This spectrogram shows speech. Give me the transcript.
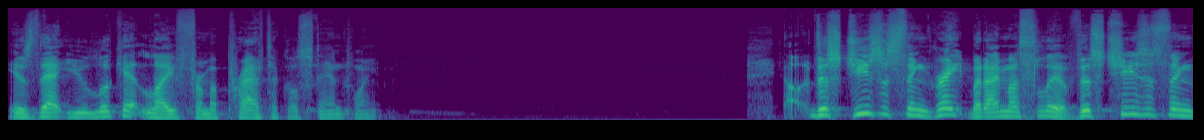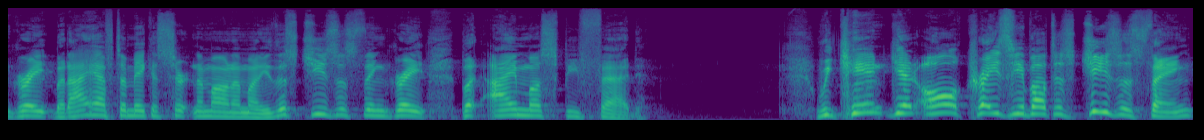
is that you look at life from a practical standpoint. This Jesus thing, great, but I must live. This Jesus thing, great, but I have to make a certain amount of money. This Jesus thing, great, but I must be fed. We can't get all crazy about this Jesus thing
